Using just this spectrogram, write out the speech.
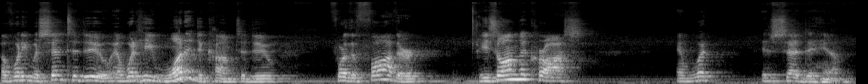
of what he was sent to do and what he wanted to come to do for the Father. He's on the cross, and what is said to him?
